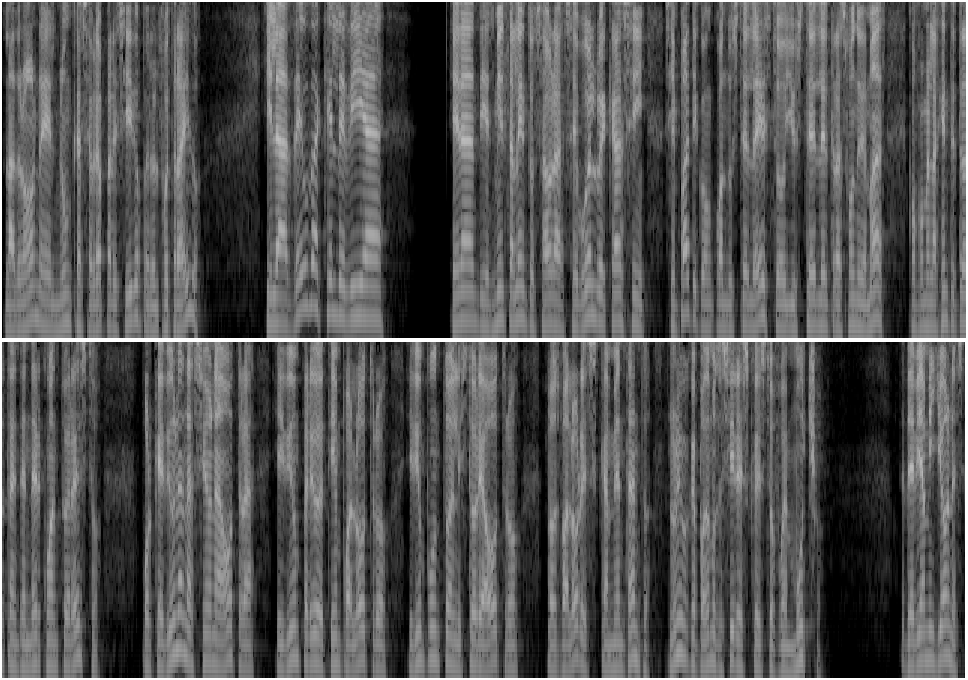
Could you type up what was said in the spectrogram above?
ladrón? Él nunca se habría parecido, pero él fue traído. Y la deuda que él debía eran diez mil talentos. Ahora se vuelve casi simpático cuando usted lee esto y usted lee el trasfondo y demás, conforme la gente trata de entender cuánto era esto. Porque de una nación a otra, y de un periodo de tiempo al otro, y de un punto en la historia a otro, los valores cambian tanto. Lo único que podemos decir es que esto fue mucho. Debía millones,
